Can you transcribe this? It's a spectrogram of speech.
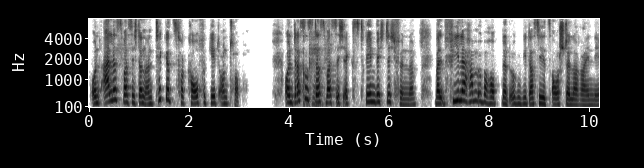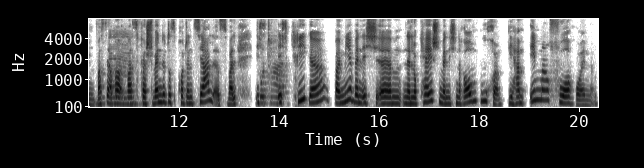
Und alles, was ich dann an Tickets verkaufe, geht on top. Und das okay. ist das, was ich extrem wichtig finde, weil viele haben überhaupt nicht irgendwie, dass sie jetzt Aussteller reinnehmen, was ja mm. aber mhm. was verschwendetes Potenzial ist, weil ich, ich kriege bei mir, wenn ich ähm, eine Location, wenn ich einen Raum buche, die haben immer Vorräume.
